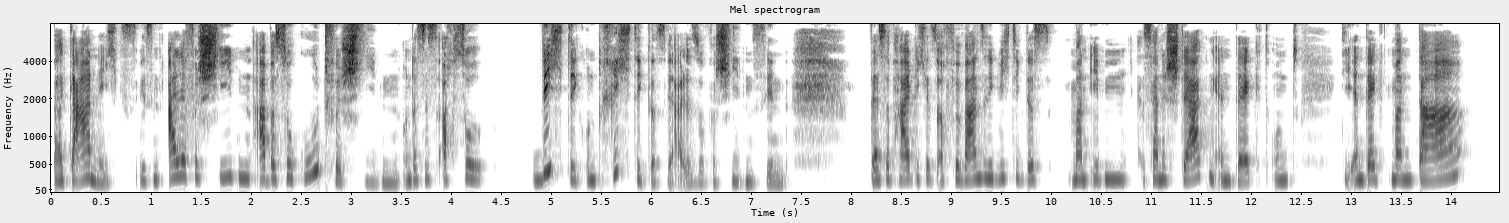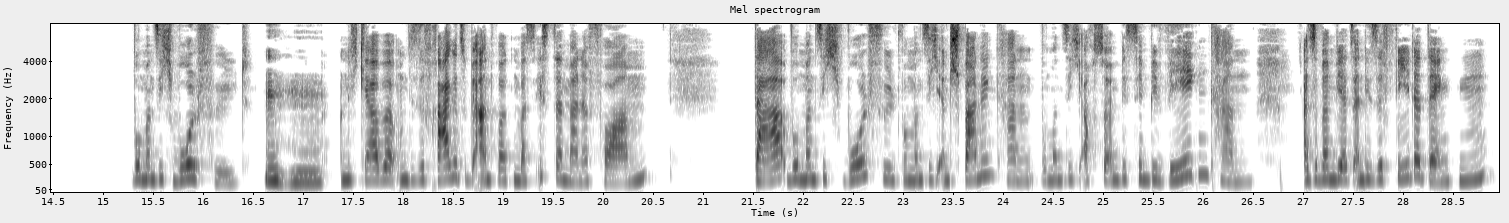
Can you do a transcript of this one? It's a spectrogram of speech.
Bei gar nichts. Wir sind alle verschieden, aber so gut verschieden. Und das ist auch so wichtig und richtig, dass wir alle so verschieden sind. Deshalb halte ich es auch für wahnsinnig wichtig, dass man eben seine Stärken entdeckt und die entdeckt man da, wo man sich wohlfühlt. Mhm. Und ich glaube, um diese Frage zu beantworten, was ist denn meine Form? Da, wo man sich wohlfühlt, wo man sich entspannen kann, wo man sich auch so ein bisschen bewegen kann. Also wenn wir jetzt an diese Feder denken,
